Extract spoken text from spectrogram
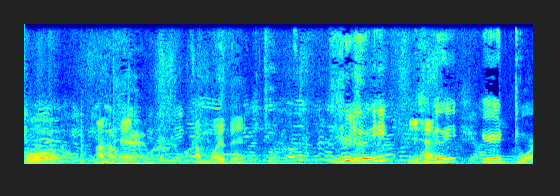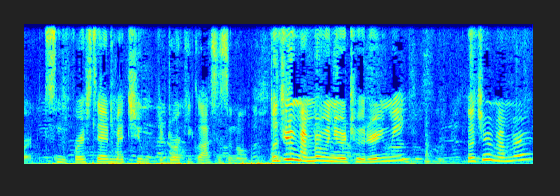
cool. I'm hip. I'm with it. Really? Yeah. Really? You're a dork. Since the first day I met you with your dorky glasses and all. Don't you remember when you were tutoring me? Don't you remember?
